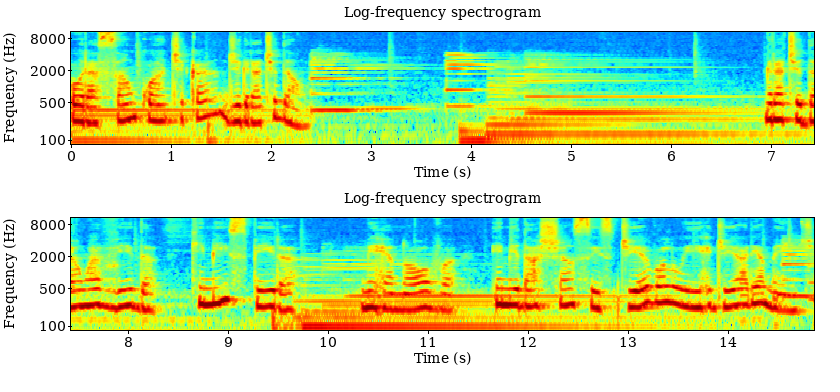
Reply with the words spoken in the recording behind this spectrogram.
Meditação quântica de gratidão. Gratidão à vida que me inspira, me renova e me dá chances de evoluir diariamente.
